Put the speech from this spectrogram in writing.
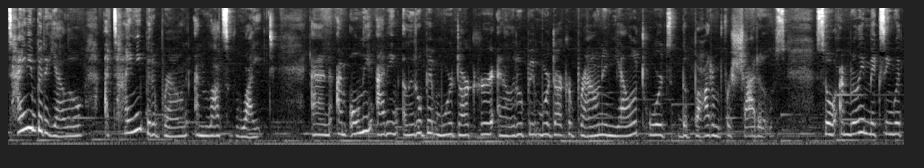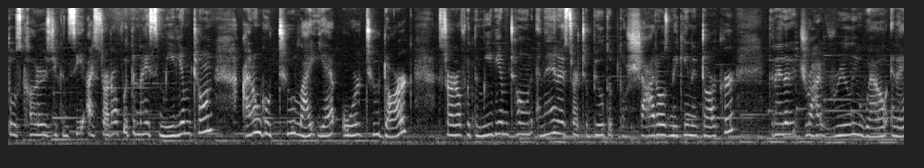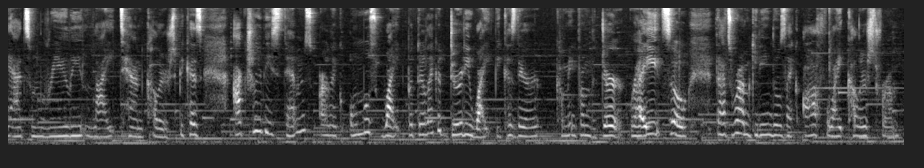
tiny bit of yellow, a tiny bit of brown, and lots of white. And I'm only adding a little bit more darker and a little bit more darker brown and yellow towards the bottom for shadows. So I'm really mixing with those colors. You can see I start off with a nice medium tone. I don't go too light yet or too dark. I start off with the medium tone and then I start to build up those shadows, making it darker. Then I let it dry really well and I add some really light tan colors because actually these stems are like almost white, but they're like a dirty white because they're coming from the dirt, right? So that's where I'm getting those like off-white colors from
